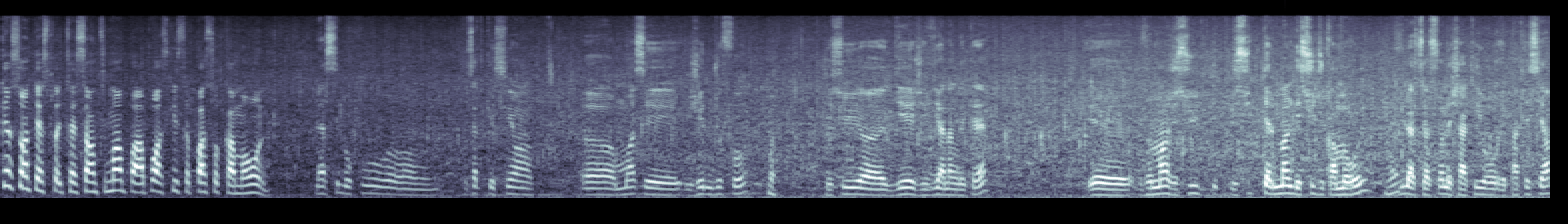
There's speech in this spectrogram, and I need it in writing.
Quels sont tes, tes sentiments par rapport à ce qui se passe au Cameroun? Merci beaucoup euh, pour cette question. Euh, moi, c'est Jeune Dufo. Je suis euh, gay, je vis en Angleterre. Et vraiment, je suis, je suis tellement déçu du Cameroun, vu la situation de Shakiro et Patricia.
